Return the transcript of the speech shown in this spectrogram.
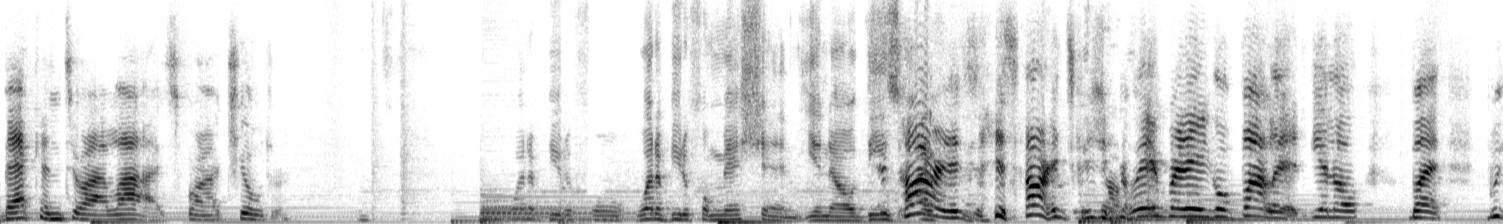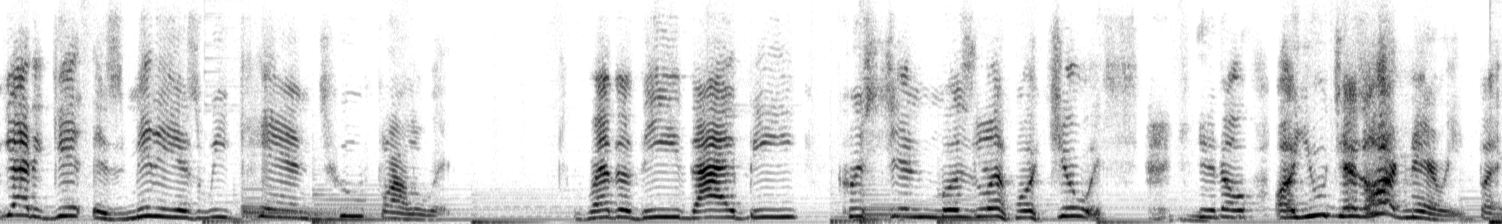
back into our lives for our children what a beautiful what a beautiful mission you know these it's hard it's, it's hard because you know everybody ain't gonna follow it you know but we got to get as many as we can to follow it. Whether thee thy be christian muslim or jewish you know or you just ordinary but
